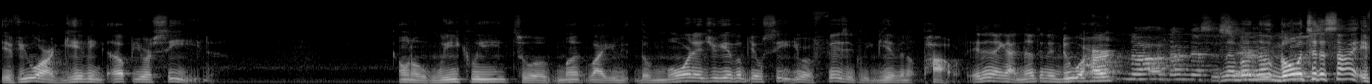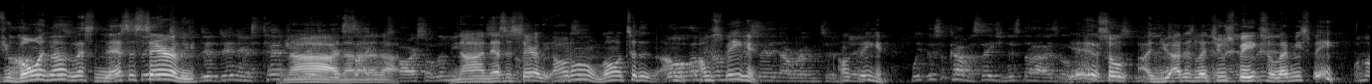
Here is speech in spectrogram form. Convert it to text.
if you are giving up your seed on a weekly to a month like the more that you give up your seed you are physically giving up power it ain't got nothing to do with her oh, No, not No, necessarily. but no, go into the science. If you go in, no, let's necessarily. stages, then there's tantra, Nah, there's- nah, there's nah, nah, nah. All right, so let me- Nah, let me say necessarily. Hold on, going to the. I'm, Well, me- I'm let me just speaking. say it directly to the I'm speaking. We, this is a conversation. This is how it's going. Yeah, so I, you, I just let you speak, so let me speak. Well, no,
